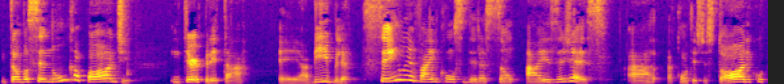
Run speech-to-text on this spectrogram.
Então você nunca pode interpretar é, a Bíblia sem levar em consideração a exegese, a, a contexto histórico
